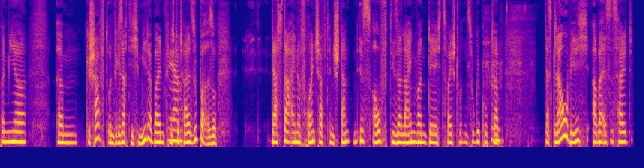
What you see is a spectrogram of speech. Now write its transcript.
bei mir ähm, geschafft. Und wie gesagt, die Chemie der beiden finde ja. ich total super. Also dass da eine Freundschaft entstanden ist auf dieser Leinwand, der ich zwei Stunden zugeguckt habe. Hm. Das glaube ich, aber es ist halt,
